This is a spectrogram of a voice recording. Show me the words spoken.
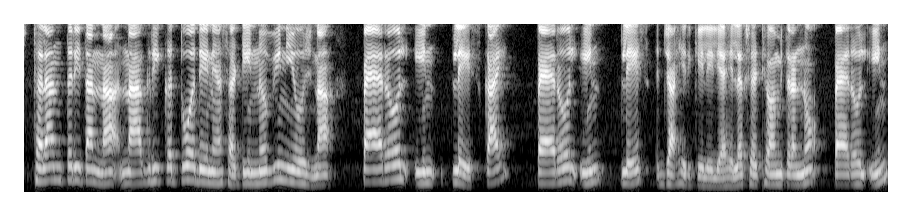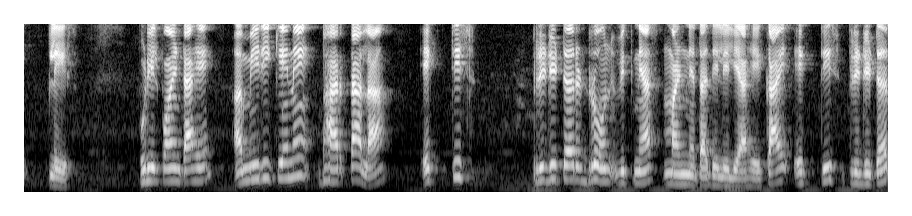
स्थलांतरितांना नागरिकत्व देण्यासाठी नवीन योजना पॅरोल इन प्लेस काय? पॅरोल इन प्लेस जाहीर केलेली आहे. लक्षात ठेवा मित्रांनो पॅरोल इन प्लेस पुढील पॉईंट आहे. अमेरिकेने भारताला एकतीस प्रिडिटर ड्रोन विकण्यास मान्यता दिलेली आहे. काय? एकतीस प्रिडिटर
